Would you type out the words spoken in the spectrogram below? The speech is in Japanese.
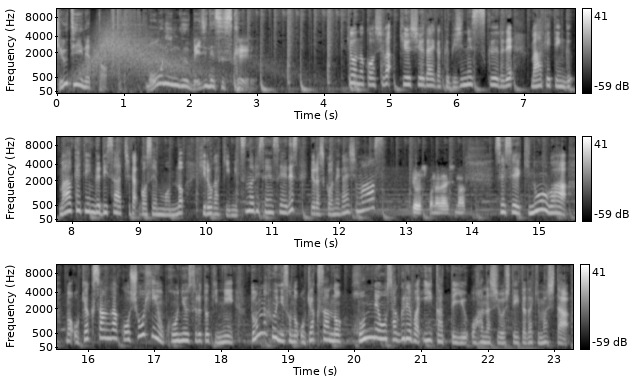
QTnet。モーニングビジネススクール。今日の講師は九州大学ビジネススクールでマーケティングマーケティングリサーチがご専門の広垣光則先生です。よろしくお願いします。よろしくお願いします。先生昨日は、まあ、お客さんがこう商品を購入するときにどんなふうにそのお客さんの本音を探ればいいかっていうお話をしていただきました。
